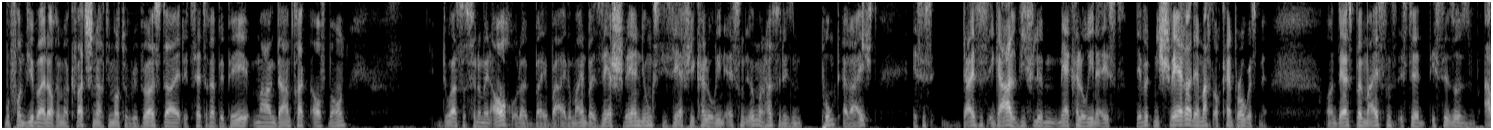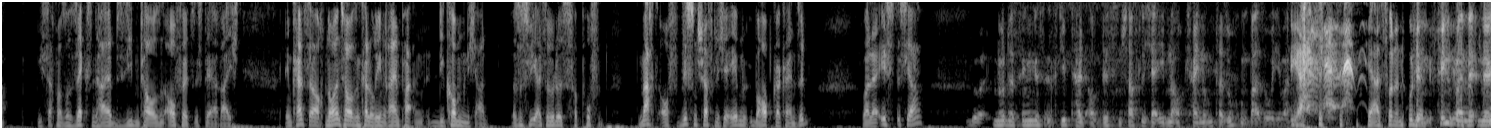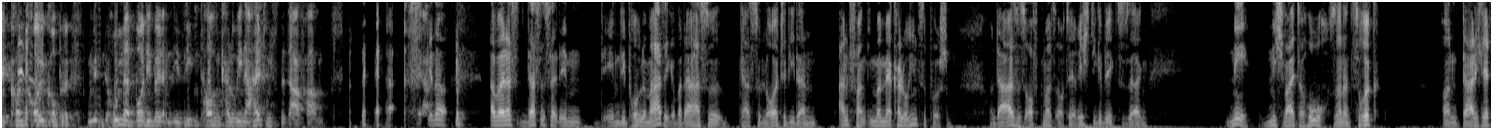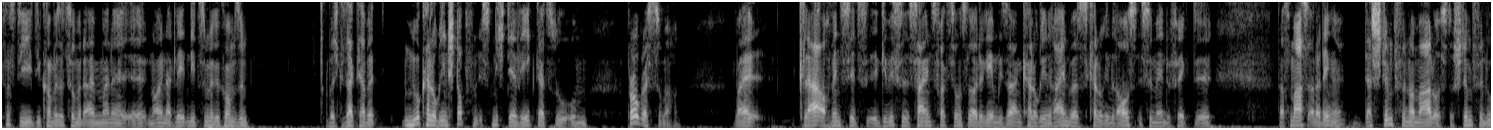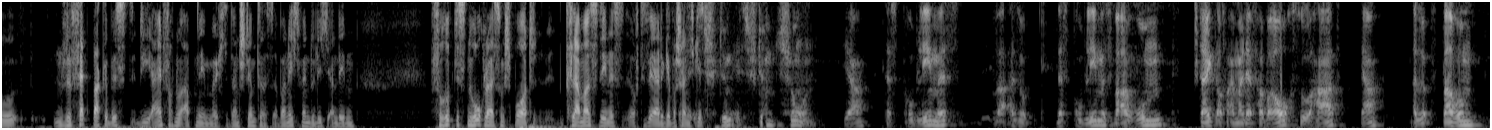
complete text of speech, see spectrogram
wovon wir beide auch immer quatschen, nach dem Motto Reverse Diet etc. pp. Magen-Darm-Trakt aufbauen. Du hast das Phänomen auch, oder bei, bei allgemein bei sehr schweren Jungs, die sehr viel Kalorien essen, irgendwann hast du diesen Punkt erreicht. Es ist, da ist es egal, wie viele mehr Kalorien er isst. Der wird nicht schwerer, der macht auch keinen Progress mehr. Und der ist bei meistens, ist der, ist der so ab, ich sag mal so 6.500, 7.000 aufwärts ist der erreicht. Dem kannst du auch 9.000 Kalorien reinpacken, die kommen nicht an. Das ist wie, als würde es verpuffen. Macht auf wissenschaftlicher Ebene überhaupt gar keinen Sinn, weil er isst es ja. Nur, nur das Ding ist, es gibt halt auf wissenschaftlicher Ebene auch keine Untersuchung bei so jemandem. Ja, ja so einen 100. Find, find mal eine, eine Kontrollgruppe mit 100 Bodybuildern, die 7000 Kalorien Erhaltungsbedarf haben. Ja. Genau. Aber das, das ist halt eben, eben die Problematik. Aber da hast du, da hast du Leute, die dann anfangen, immer mehr Kalorien zu pushen. Und da ist es oftmals auch der richtige Weg zu sagen, nee, nicht weiter hoch, sondern zurück. Und da hatte ich letztens die, die Konversation mit einem meiner äh, neuen Athleten, die zu mir gekommen sind, wo ich gesagt habe, nur Kalorien stopfen ist nicht der Weg dazu, um Progress zu machen. Weil klar, auch wenn es jetzt äh, gewisse Science-Fraktionsleute geben, die sagen, Kalorien rein versus Kalorien raus, ist im Endeffekt äh, das Maß aller Dinge. Das stimmt für Normalos. Das stimmt, wenn du eine Fettbacke bist, die einfach nur abnehmen möchte, dann stimmt das. Aber nicht, wenn du dich an den verrücktesten Hochleistungssport klammerst, den es auf dieser Erde wahrscheinlich es, gibt. Es stimmt, es stimmt schon. Ja, das Problem ist, also das Problem ist, warum steigt auf einmal der Verbrauch so hart? Ja, also warum?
